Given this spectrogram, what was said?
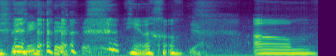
Streaming? you know. yeah. Um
